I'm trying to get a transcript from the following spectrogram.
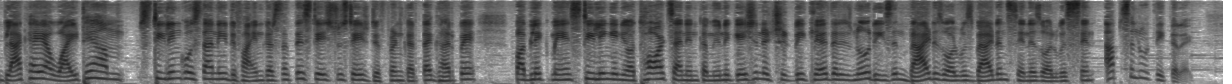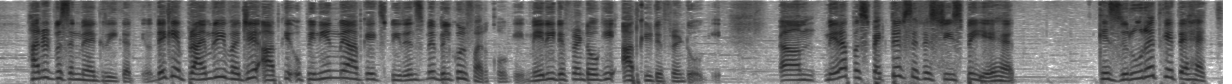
ब्लैक है या व्हाइट है हम स्टीलिंग को तरह नहीं डिफाइन कर सकते। स्टेज टू स्टेज डिफरेंट करता है। घर पे पब्लिक में stealing in your thoughts and in communication it should be clear there is no reason bad is always bad and sin is always sin absolutely correct hundred percent मैं अग्री करती हूँ। देखिए प्राइमरी वजह आपके ओपिनियन में आपके एक्सपीरियंस में बिल्कुल फ़र्क होगी। मेरी डिफरेंट होगी आपकी डिफरेंट होगी। um, मेरा पर्सपेक्टिव सिर्फ़ इस चीज़ पे ये है कि ज़रूरत के तहत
